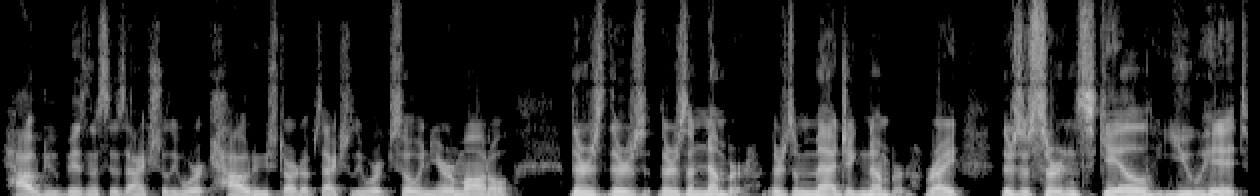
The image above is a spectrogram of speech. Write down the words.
how do businesses actually work how do startups actually work? So in your model there's there's there's a number. There's a magic number right? There's a certain scale you hit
